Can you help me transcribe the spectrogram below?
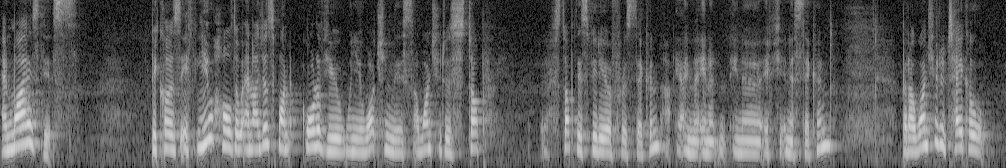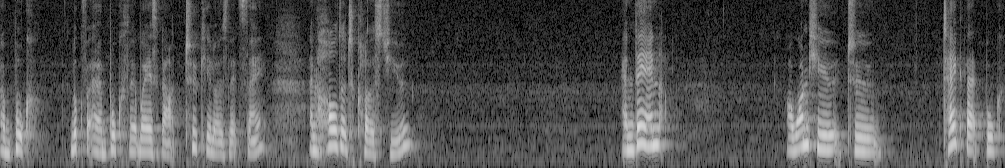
And why is this? Because if you hold, and I just want all of you, when you're watching this, I want you to stop, stop this video for a second, in a, in a, in a, in a second. But I want you to take a, a book, look for a book that weighs about two kilos, let's say, and hold it close to you. And then I want you to take that book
